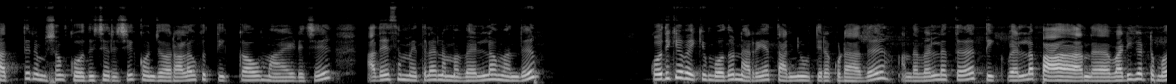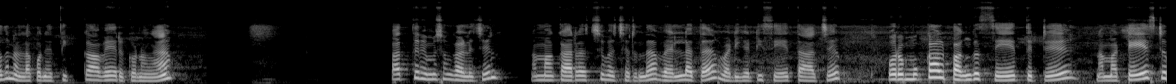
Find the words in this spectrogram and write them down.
பத்து நிமிஷம் கொதிச்சிருச்சு. கொஞ்சம் ஓரளவுக்கு திக்காகவும் ஆயிடுச்சு. அதே சமயத்தில் நம்ம வெள்ளம் வந்து கொதிக்க வைக்கும்போதும் நிறைய தண்ணி ஊற்றிடக்கூடாது அந்த வெள்ளத்தை திக் வெள்ளை பா அந்த வடிகட்டும் போது நல்லா கொஞ்சம் திக்காகவே இருக்கணுங்க. பத்து நிமிஷம் கழித்து நம்ம கரைச்சி வச்சுருந்த வெள்ளத்தை வடிகட்டி சேர்த்தாச்சு. ஒரு முக்கால் பங்கு சேர்த்துட்டு நம்ம டேஸ்ட்டு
